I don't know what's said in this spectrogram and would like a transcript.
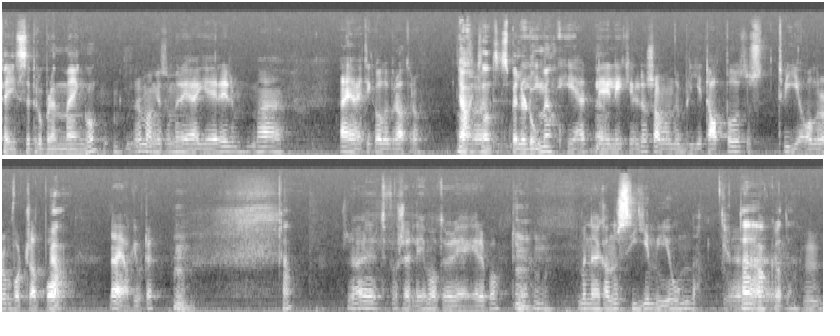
face problemet med en gang. Det er mange som reagerer med Nei, jeg vet ikke hva du prater om. Ja, ikke sant? Spiller dum, ja. Helt blir likegyldig. og Samme om du blir tatt på det, så tviholder de fortsatt på Ja. Nei, jeg har ikke gjort det. Mm. Ja. Så det er litt forskjellige måter å reagere på. tror jeg. Mm. Men jeg kan jo si mye om det. Det er akkurat det. Mm.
